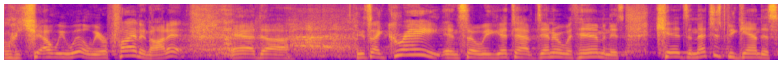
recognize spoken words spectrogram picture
I'm like, yeah, we will. We were planning on it. And, uh, He's like, great. And so we get to have dinner with him and his kids. And that just began this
